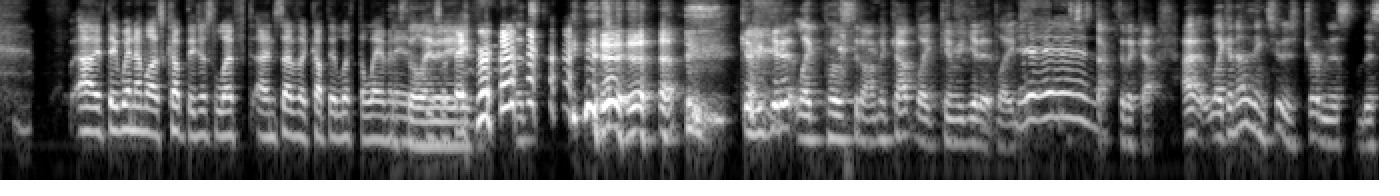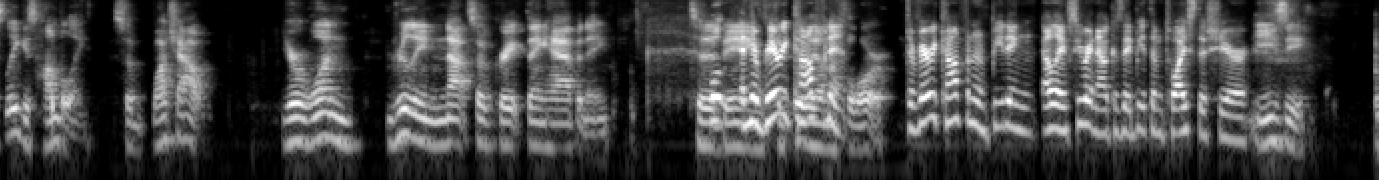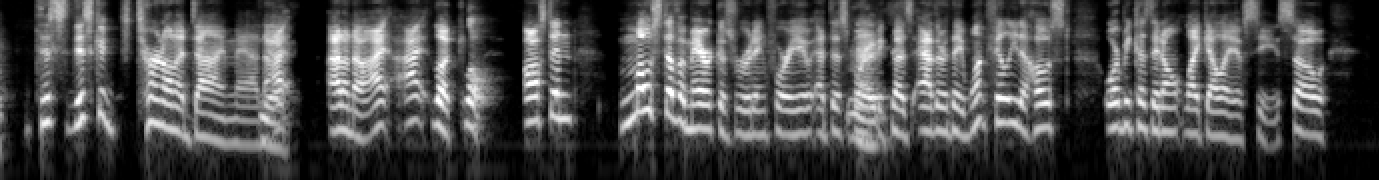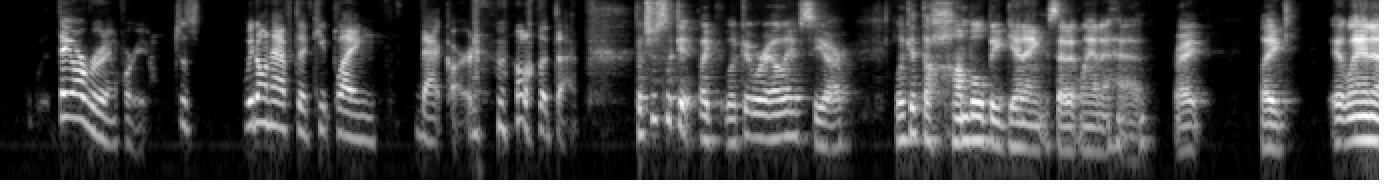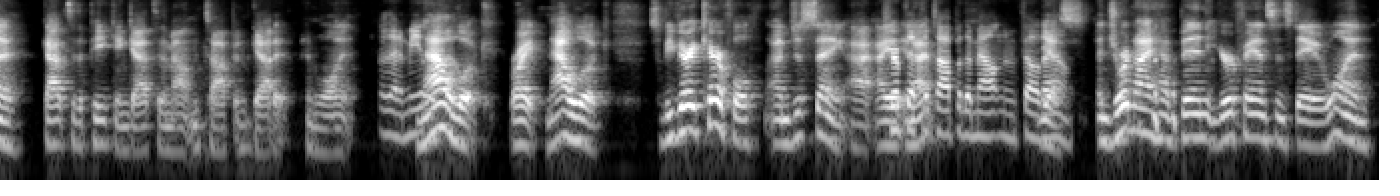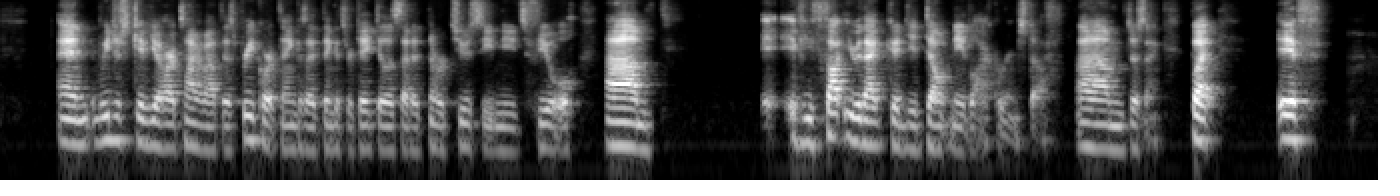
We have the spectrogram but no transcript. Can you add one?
uh, if they win MLS Cup, they just lift uh, instead of the cup, they lift the laminated, the laminated- paper. Can we get it like posted on the cup? Like, can we get it like Yeah. stuck to the cup? I, like another thing too is Jordan. This this league is humbling, so watch out. You're one really not so great thing happening to Well, being and they're very confident. the floor. They're very confident of beating LAFC right now because they beat them twice this year. Easy. This this could turn on a dime, man. Yeah. I don't know. I I look Well, Austin. Most of America's rooting for you at this point Right. because either they want Philly to host or because they don't like LAFC. So they are rooting for you. Just we don't have to keep playing that card all the time. But just look at like look at where LAFC are. Look at the humble beginnings that Atlanta had, right? Like Atlanta got to the peak and got to the mountaintop and got it and won it. And then immediately Now look, right now look. So be very careful. I'm just saying. I, I tripped and at I- the top of the mountain and fell down. yes, and Jordan and I have been your fans since day one, and we just give you a hard time about this pre-court thing because I think it's ridiculous that a number two seed needs fuel. Um, if you thought you were that good, you don't need locker room stuff. Um, just saying. But if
